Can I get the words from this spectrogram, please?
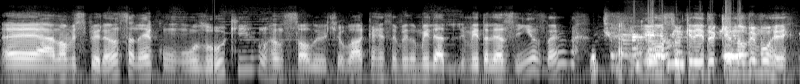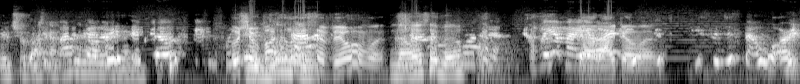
é, a Nova Esperança, né? Com o Luke, o Han Solo e o Chewbacca recebendo medalha, medalhazinhas, né? O E o nosso não querido Kenobi morrer. O O Chewbacca não né? recebeu O Chewbacca não recebeu, mano. Não recebeu. Foi a maior Caraca, mano. isso de Star Wars.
